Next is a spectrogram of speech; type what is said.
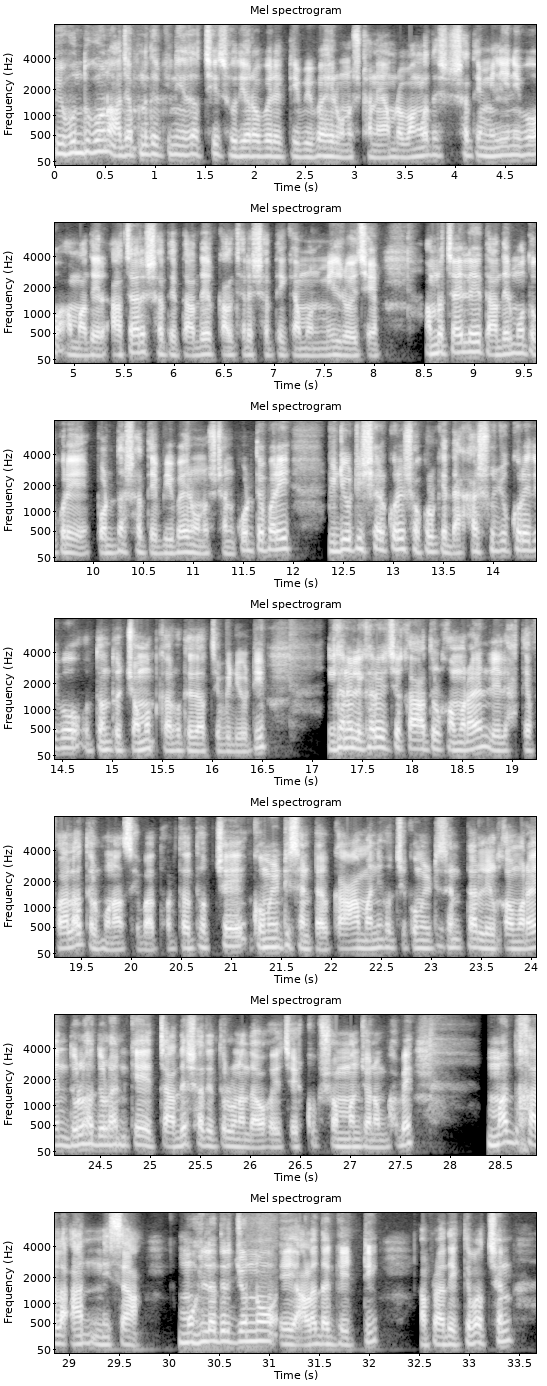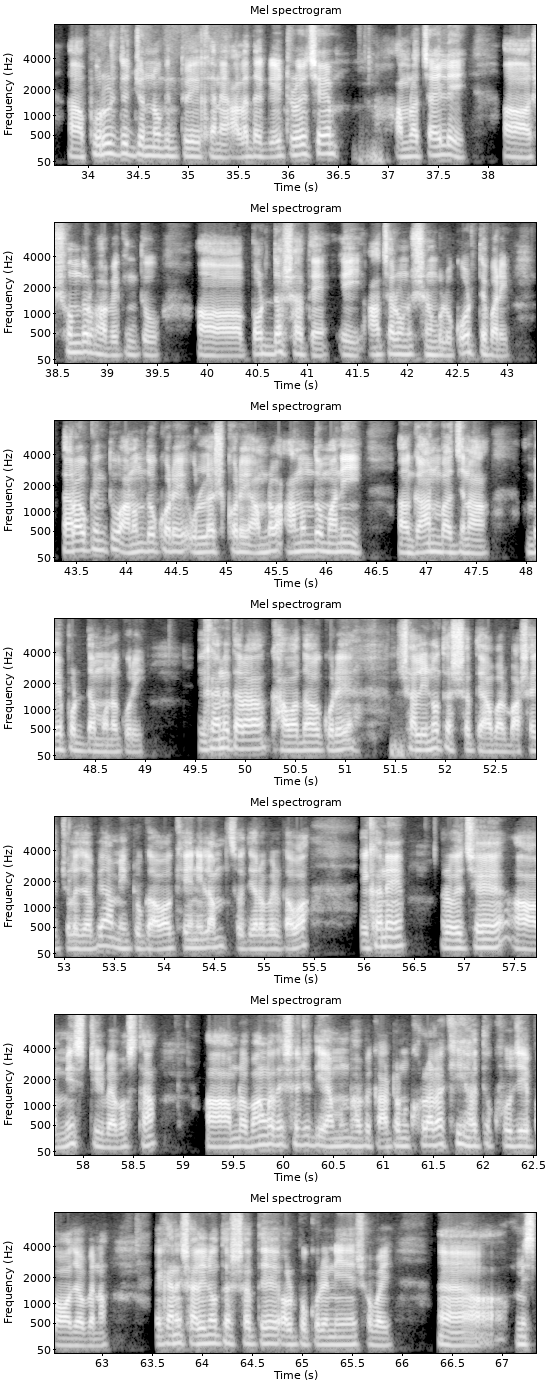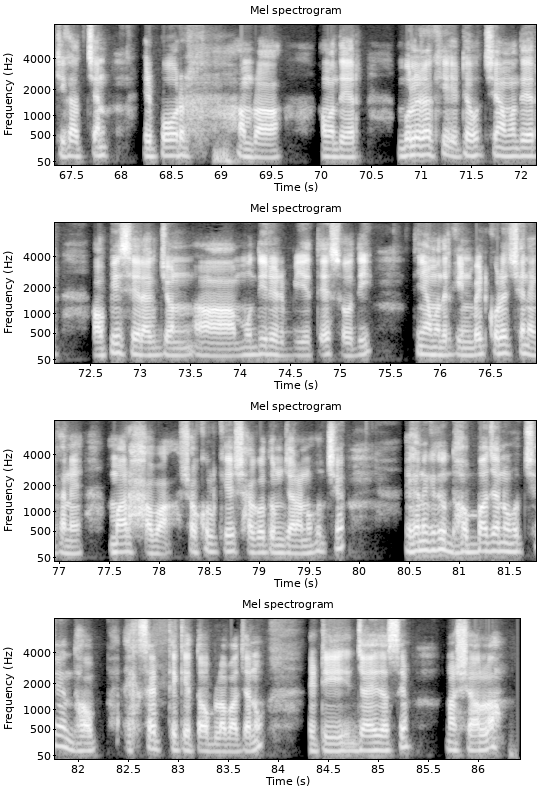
প্রিয় বন্ধুগণ, আজ আপনাদেরকে নিয়ে যাচ্ছি সৌদি আরবের একটি বিবাহের অনুষ্ঠানে। আমরা বাংলাদেশের সাথে মিলিয়ে নিব, আমাদের আচারের সাথে, তাদের কালচারের সাথে কেমন মিল রয়েছে। আমরা চাইলে তাদের মতো করে পর্দার সাথে বিবাহের অনুষ্ঠান করতে পারি। ভিডিওটি শেয়ার করে সকলকে দেখার সুযোগ করে দিব। অত্যন্ত চমৎকার হতে যাচ্ছে ভিডিওটি। এখানে লেখা রয়েছে, কাআতুল কমরায়ন লিল ইহতিফালাত আল মুনাসিবাত। অর্থাৎ হচ্ছে কমিউনিটি সেন্টার কা মানে হচ্ছে কমিউনিটি সেন্টার লিল কমরায়ন দুলহা দুলহানকে চাঁদের সাথে তুলনা দেওয়া হয়েছে খুব সম্মানজনকভাবে। মাদখাল আন নিসা মহিলাদের জন্য এই আলাদা গেটটি আপনারা দেখতে পাচ্ছেন। পুরুষদের জন্য কিন্তু এখানে আলাদা গেট রয়েছে। আমরা চাইলে সুন্দরভাবে কিন্তু পর্দার সাথে এই আচার অনুষ্ঠানগুলো করতে পারি। তারাও কিন্তু আনন্দ করে, উল্লাস করে আমরা আনন্দ মানি গান বাজনা, বেপর্দা মনে করি। এখানে তারা খাওয়া দাওয়া করে, শালীনতার সাথে আবার বাসায় চলে যাবে। আমি একটু গাওয়া খেয়ে নিলাম, সৌদি আরবের গাওয়া। এখানে রয়েছে মিষ্টির ব্যবস্থা। আমরা বাংলাদেশে যদি এমন ভাবে কার্টন খোলা রাখি, হয়তো খুঁজে পাওয়া যাবে না। এখানে শালীনতার সাথে অল্প করে নিয়ে সবাই মিষ্টি খাচ্ছেন। এরপর আমরা আমাদের বলে রাখি, এটা হচ্ছে আমাদের অফিসের একজন মুদিরের বিয়েতে সৌদি। তিনি আমাদেরকে ইনভাইট করেছেন এখানে। মার হাওয়া সকলকে স্বাগতম জানানো হচ্ছে। এখানে কিন্তু ধপ বাজানো হচ্ছে। ধপ এক সাইড থেকে তবলা বাজানো। এটি জায়েজ আছে, মাশাআল্লাহ।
